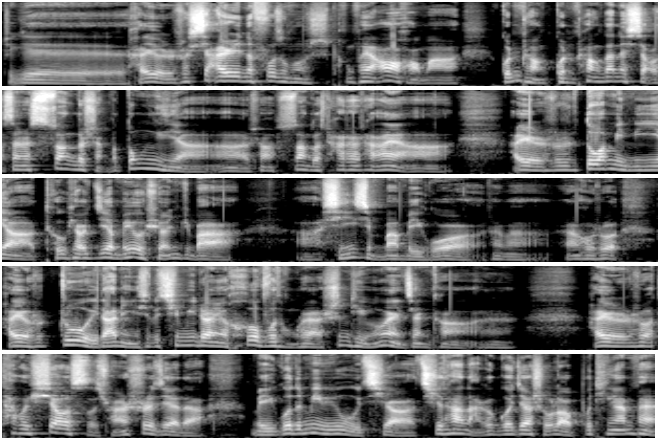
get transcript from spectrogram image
这个还有人说下一任的副总统是蓬佩奥好吗？滚床滚床单的小三算个什么东西啊？啊，算算个叉叉叉呀？啊，还有人说是多米尼呀，投票季没有选举吧？啊，醒醒吧，美国，是吧？然后说还有说诸伟大领袖的亲密战友贺副统帅身体永远健康。嗯，还有人说他会笑死全世界的，美国的秘密武器啊，其他哪个国家首脑不听安排？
